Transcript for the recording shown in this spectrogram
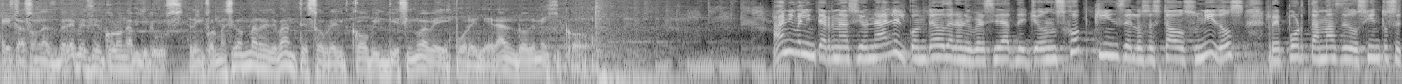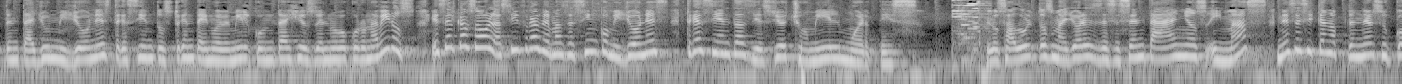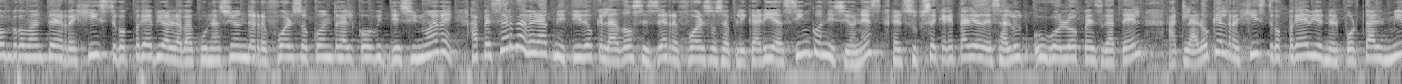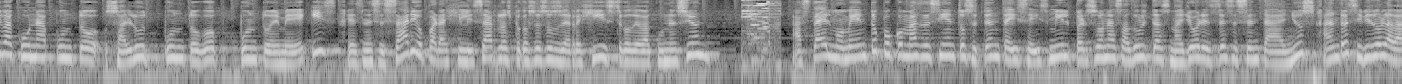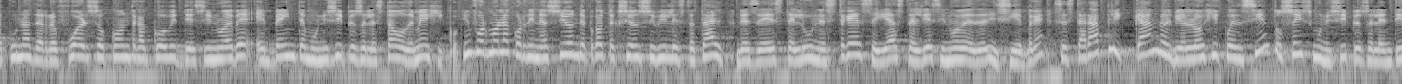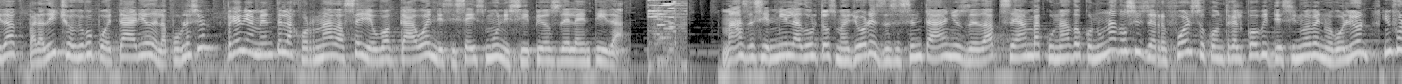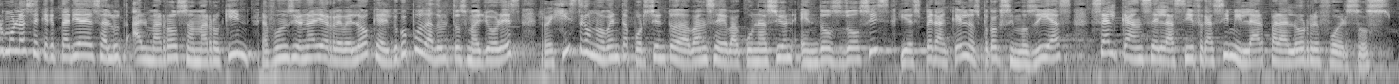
Estas son las breves del coronavirus, la información más relevante sobre el COVID-19 por el Heraldo de México. A nivel internacional, el conteo de la Universidad de Johns Hopkins de los Estados Unidos reporta más de 271 millones 339 mil contagios del nuevo coronavirus. Es alcanzado la cifra de más de 5 millones 318 mil muertes. Los adultos mayores de 60 años y más necesitan obtener su comprobante de registro previo a la vacunación de refuerzo contra el COVID-19. A pesar de haber admitido que la dosis de refuerzo se aplicaría sin condiciones, el subsecretario de Salud Hugo López Gatel aclaró que el registro previo en el portal mivacuna.salud.gov.mx es necesario para agilizar los procesos de registro de vacunación. Hasta el momento, poco más de 176 mil personas adultas mayores de 60 años han recibido la vacuna de refuerzo contra COVID-19 en 20 municipios del Estado de México, informó la Coordinación de Protección Civil Estatal. Desde este lunes 13 y hasta el 19 de diciembre, se estará aplicando el biológico en 106 municipios de la entidad para dicho grupo etario de la población. Previamente, la jornada se llevó a cabo en 16 municipios de la entidad. Más de 100.000 adultos mayores de 60 años de edad se han vacunado con una dosis de refuerzo contra el COVID-19 en Nuevo León, informó la Secretaría de Salud Alma Rosa Marroquín. La funcionaria reveló que el grupo de adultos mayores registra un 90% de avance de vacunación en dos dosis y esperan que en los próximos días se alcance la cifra similar para los refuerzos.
